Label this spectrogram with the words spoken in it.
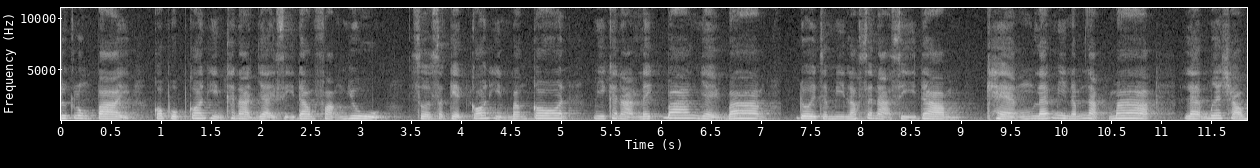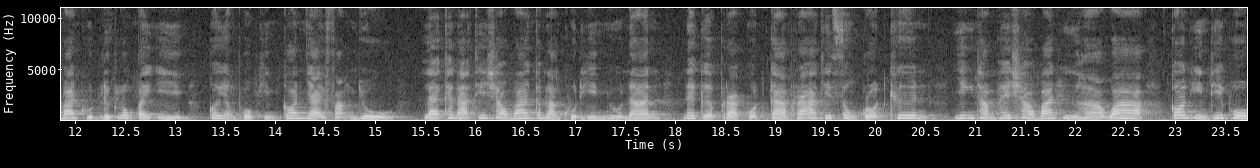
ลึกลงไป ก็พบก้อนหินขนาดใหญ่สีดำฝังอยู่ ส่วนสะเก็ดก้อนหินบางก้อน มีขนาดเล็กบ้างใหญ่บ้าง โดยจะมีลักษณะสีดำแข็งและมีน้ำหนักมาก และเมื่อชาวบ้านขุดลึกลงไปอีก ก็ยังพบหินก้อนใหญ่ฝังอยู่ และขณะที่ชาวบ้านกำลังขุดหินอยู่นั้น ได้เกิดปรากฏการณ์พระอาทิตย์ทรงกรดขึ้น ยิ่งทำให้ชาวบ้านฮือฮาว่า ก้อนหินที่พบ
